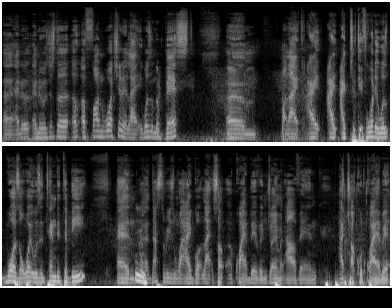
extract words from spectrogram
uh, and it, and it was just a, a, a fun watching it. Like it wasn't the best, um, but like I, I I took it for what it was was or what it was intended to be, and uh, that's the reason why I got like so, uh, quite a bit of enjoyment out of it, and I chuckled quite a bit.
